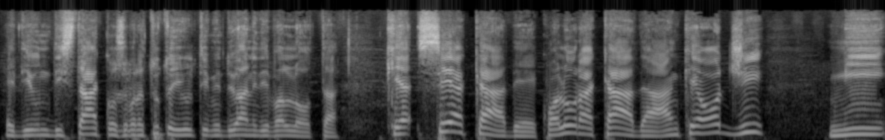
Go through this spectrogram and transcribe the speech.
e di un distacco, soprattutto negli ultimi due anni di Pallotta. Che se accade, qualora accada anche oggi, mi,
